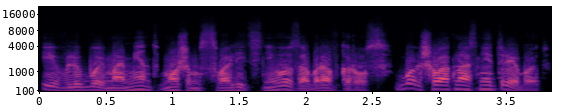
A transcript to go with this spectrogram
и в любой момент можем свалить с него, забрав груз. Большего от нас не требуют.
